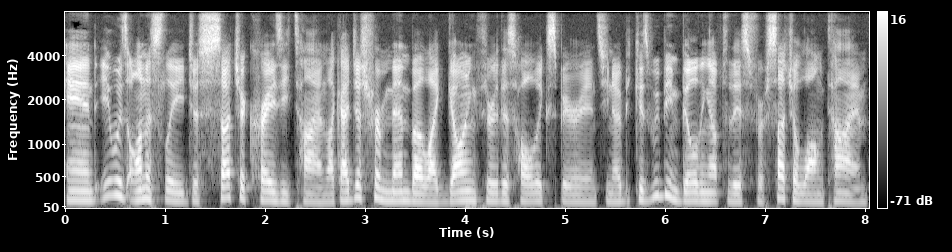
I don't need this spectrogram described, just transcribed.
And it was honestly just such a crazy time. Like I just remember like going through this whole experience, you know, because we've been building up to this for such a long time.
